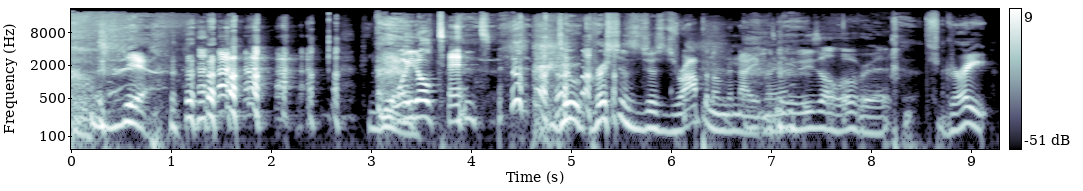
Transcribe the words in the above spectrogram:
yeah, Coital tent. dude. Christian's just dropping them tonight, man. Dude, he's all over it. It's great.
